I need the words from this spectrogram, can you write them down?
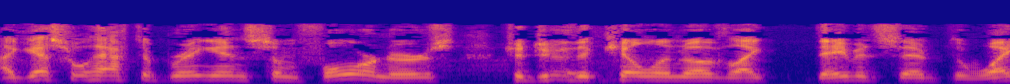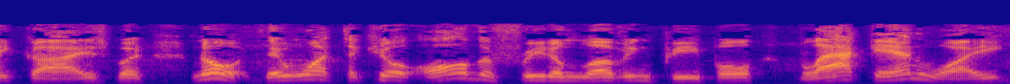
I guess we'll have to bring in some foreigners to do the killing of like David said, the white guys, but no, they want to kill all the freedom loving people, black and white,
